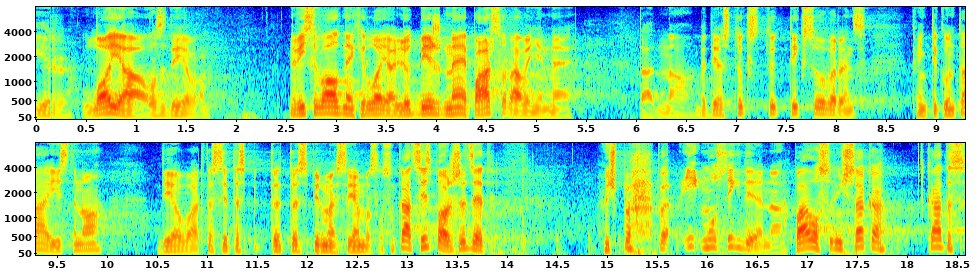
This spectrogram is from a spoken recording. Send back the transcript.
ir lojālas Dievam. Ne visi valdnieki ir lojāli. Ļoti bieži nē, pārsvarā viņi nē. Tāda nav. Bet Dievs ir tik suverēns, ka viņi tik un tā īsteno Dievu vārdu. Tas ir tas, tas, pirmais iemesls. Un kāds izpaužas, redziet, viņš pa, pa, mūsu ikdienā, Pāvils, viņš saka, kā tas.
